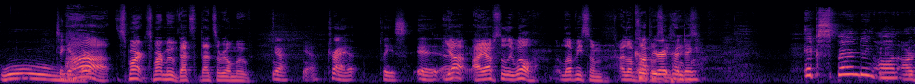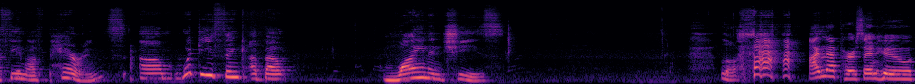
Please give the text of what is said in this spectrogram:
ooh, together. Ah, smart, smart move. That's that's a real move. Yeah, yeah. Try it, please. Uh, Yeah, I absolutely will. Love me some. I love both those copyright seasonings. pending. expanding on our theme of pairings, um, what do you think about wine and cheese? Look, I'm that person who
